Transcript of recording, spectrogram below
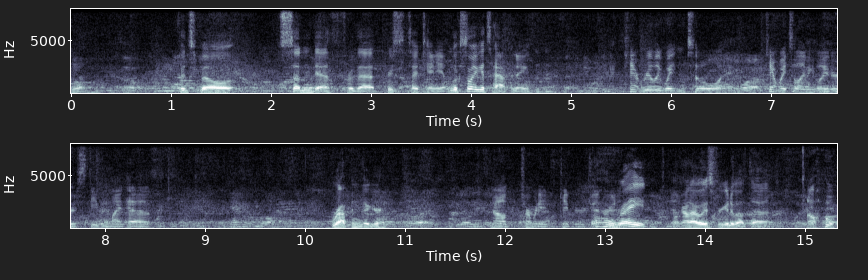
Yeah. Could spell sudden death for that Priest of Titania. Looks like it's happening. Yeah, can't really wait until can't wait till any later. Stephen might have Wrap in Vigor. no Terminate can't be regenerated. Oh, right. Yeah. God, I always forget about that. Oh,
